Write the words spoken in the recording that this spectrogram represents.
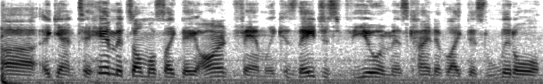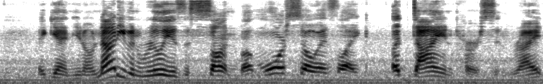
uh, again to him it's almost like they aren't family because they just view him as kind of like this little again you know not even really as a son but more so as like a dying person right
